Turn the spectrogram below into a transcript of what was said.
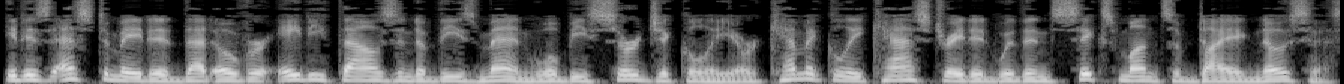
It is estimated that over 80,000 of these men will be surgically or chemically castrated within six months of diagnosis.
